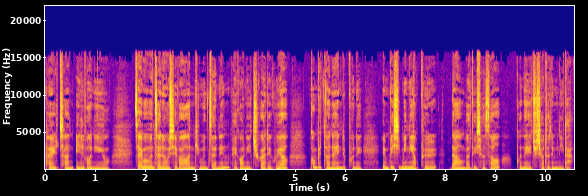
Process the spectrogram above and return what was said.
8001번이에요. 짧은 문자는 50원, 긴 문자는 100원이 추가되고요. 컴퓨터나 핸드폰에 MBC 미니 어플 다운받으셔서 보내주셔도 됩니다.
